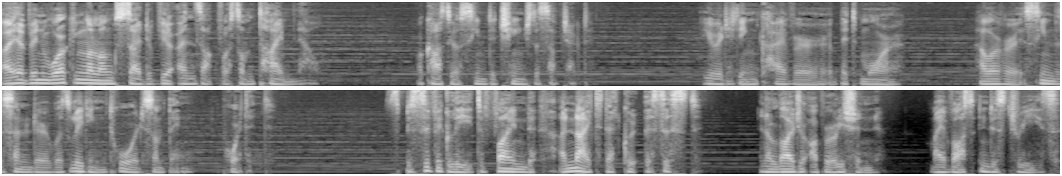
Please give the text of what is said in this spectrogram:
I have been working alongside Vir Enzok for some time now. Orcasio seemed to change the subject, irritating Kyver a bit more. However, it seemed the senator was leading toward something important. Specifically, to find a knight that could assist in a larger operation my Voss Industries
